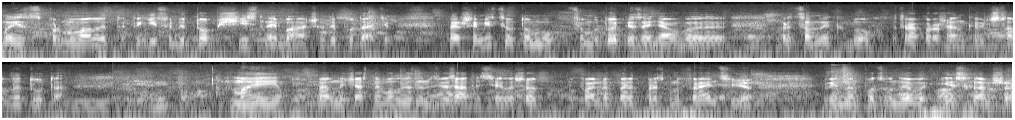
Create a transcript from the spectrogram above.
ми сформували такий собі топ 6 найбагатших депутатів. Перше місце в тому в цьому топі зайняв е, представник блоку Петра Порошенка В'ячеслав Летута. Ми певний час не могли з ним зв'язатися, і лише от буквально перед прес-конференцією він нам подзвонив і сказав, що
